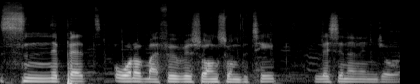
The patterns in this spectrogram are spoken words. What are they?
snippet, one of my favorite songs from the tape. Listen and enjoy.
